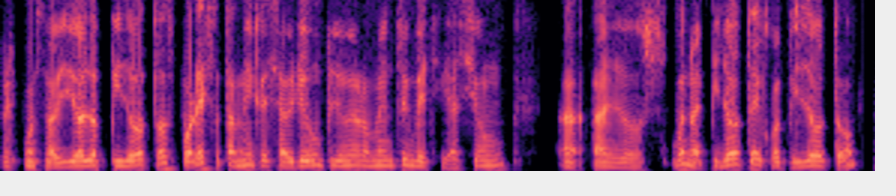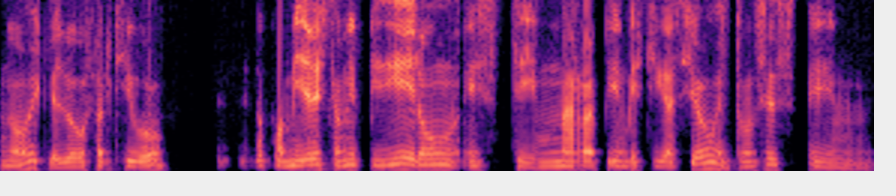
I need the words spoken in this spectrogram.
responsabilidad de los pilotos, por eso también que se abrió un primer momento de investigación a, los, bueno, al piloto y copiloto, ¿no? Y que luego se archivó. Los familiares también pidieron este, una rápida investigación, entonces em,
